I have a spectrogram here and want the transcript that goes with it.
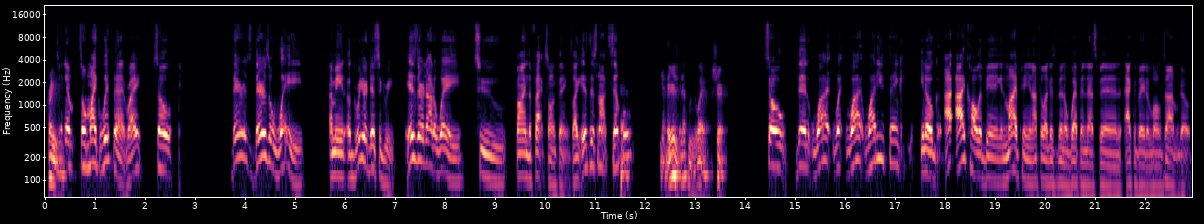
crazy. So, so Mike, with that, right? So there's there's a way, I mean, agree or disagree. Is there not a way to find the facts on things? Like, is this not simple? Yeah, there is definitely a way, sure. So then why why why do you think, you know, I, I call it being, in my opinion, I feel like it's been a weapon that's been activated a long time ago.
